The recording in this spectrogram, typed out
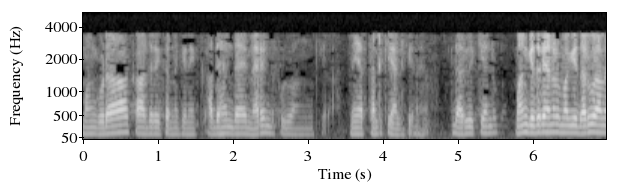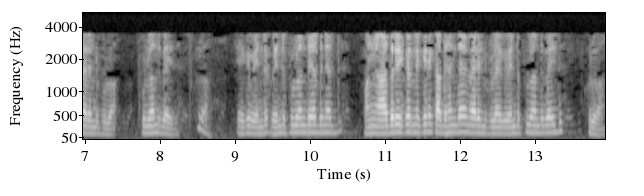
මම ගොඩාක් ආදරය කරන කෙනෙක් අද හැන්දෑවේ මැරෙන්න පුළුවන් කියලා. මේ අත්තන්ට කියන්න කියනවා. දරුවෙක් කියන්නේ මං ගෙදර යනකොට මගේ දරුවා මැරෙන්න පුළුවන්. පුළුවන්ද බැයිද? පුළුවන්. ඒක වෙන්න වෙන්න පුළුවන් දෙයක්ද නැද්ද? මං ආදරය කරන කෙනෙක් අද හැන්දෑවේ මැරෙන්න පුළුවන්. ඒක වෙන්න පුළුවන්ද බැයිද? පුළුවන්.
